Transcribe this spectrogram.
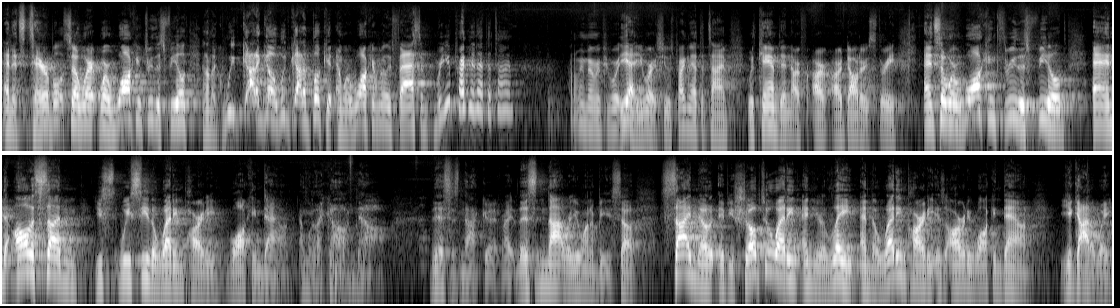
and it's terrible. So we're, we're walking through this field, and I'm like, we've got to go, we've got to book it. And we're walking really fast. And were you pregnant at the time? I don't remember if you were. Yeah, you were. She was pregnant at the time with Camden. Our, our, our daughter is three. And so we're walking through this field, and all of a sudden, you, we see the wedding party walking down. And we're like, oh no, this is not good, right? This is not where you want to be. So, side note if you show up to a wedding and you're late and the wedding party is already walking down, you got to wait.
